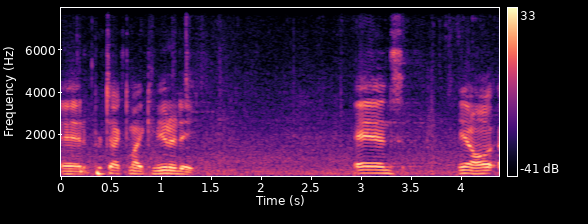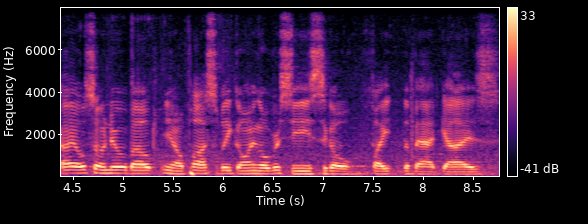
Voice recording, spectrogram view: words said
and protect my community. And you know, I also knew about, you know, possibly going overseas to go fight the bad guys.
